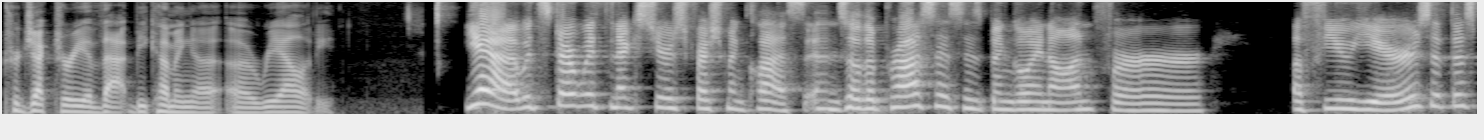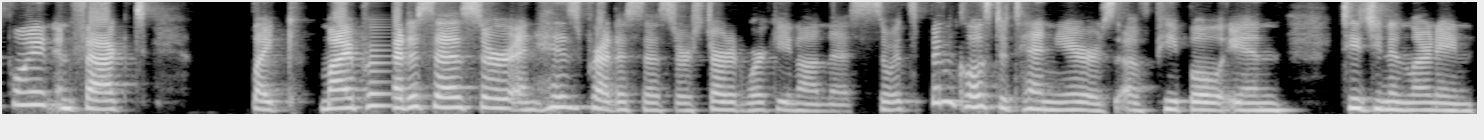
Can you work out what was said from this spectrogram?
trajectory of that becoming a, a reality. Yeah, I would start with next year's freshman class. And so the process has been going on for a few years at this point. In fact, like my predecessor and his predecessor started working on this. So it's been close to 10 years of people in teaching and learning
